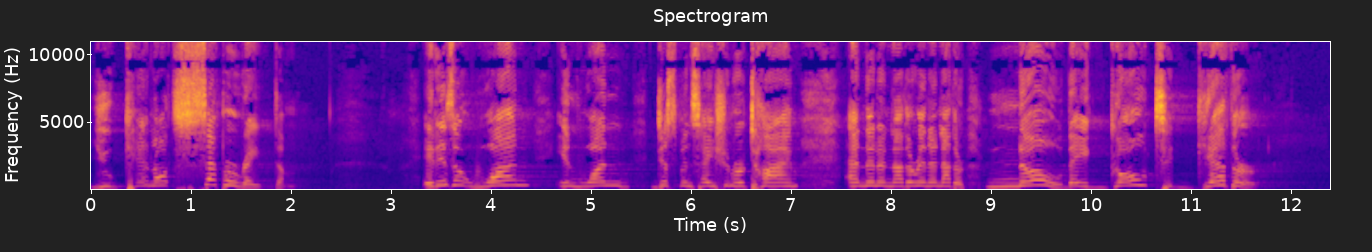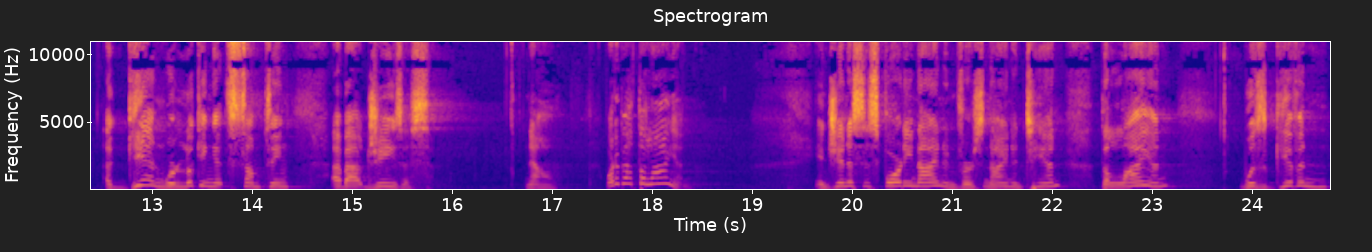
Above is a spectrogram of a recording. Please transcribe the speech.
You cannot separate them. It isn't one in one dispensation or time and then another in another. No, they go together. Again, we're looking at something about Jesus. Now, what about the lion? In Genesis 49 and verse 9 and 10, the lion was given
